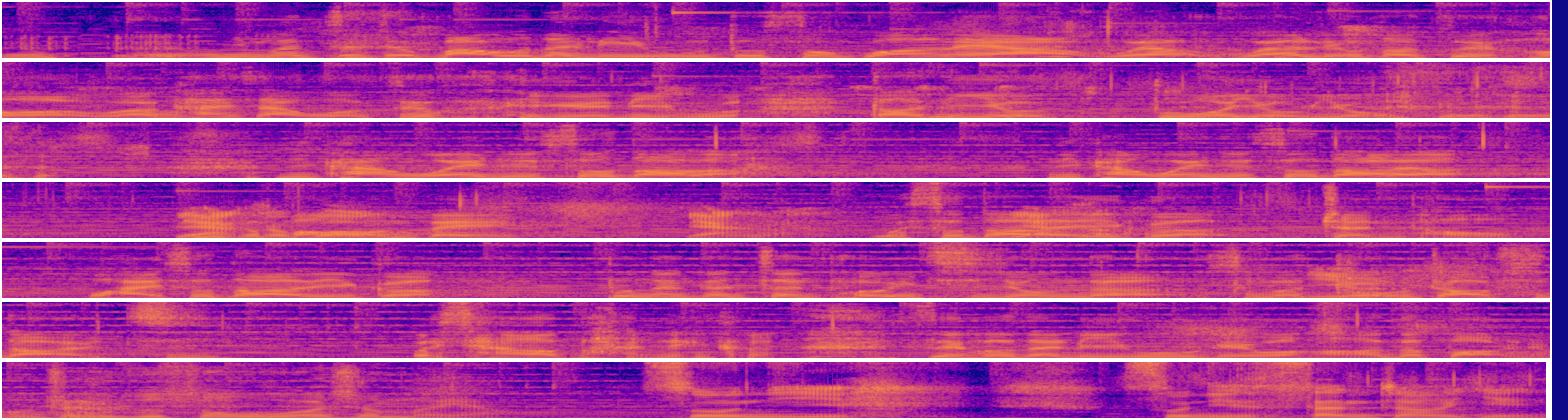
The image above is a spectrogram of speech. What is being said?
嗯，你们这就把我的礼物都送光了呀！我要我要留到最后，我要看一下我最后的一个礼物到底有多有用。你看我已经收到了，你看我已经收到了一个两个保保温杯，两个，我收到了一个枕头，我还收到了一个不能跟枕头一起用的什么头罩式的耳机。我想要把那个最后的礼物给我好好的保留着主。子送我什么呀？送你送你三张演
